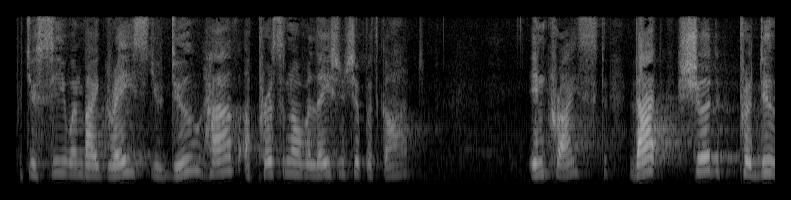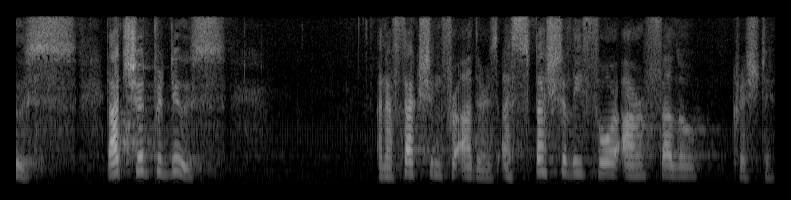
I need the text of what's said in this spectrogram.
But you see, when by grace you do have a personal relationship with God in Christ, that should produce, that should produce an affection for others, especially for our fellow Christians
